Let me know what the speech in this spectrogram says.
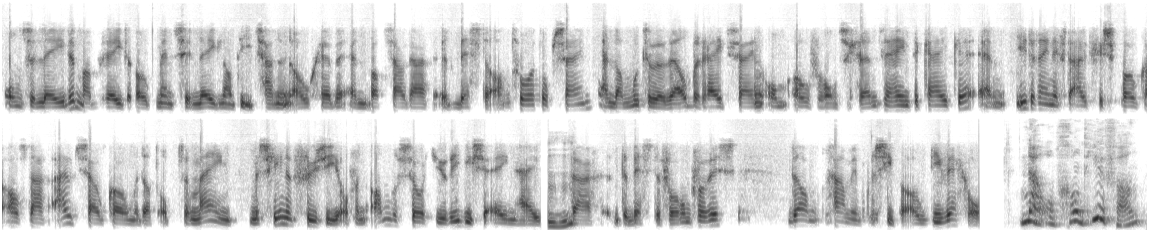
Onze leden, maar breder ook mensen in Nederland die iets aan hun oog hebben. En wat zou daar het beste antwoord op zijn? En dan moeten we wel bereid zijn om over onze grenzen heen te kijken. En iedereen heeft uitgesproken als daaruit zou komen dat op termijn misschien een fusie of een ander soort juridische eenheid mm-hmm. daar de beste vorm voor is. Dan gaan we in principe ook die weg op. Nou, op grond hiervan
